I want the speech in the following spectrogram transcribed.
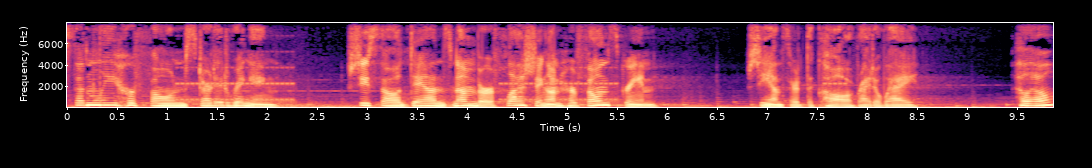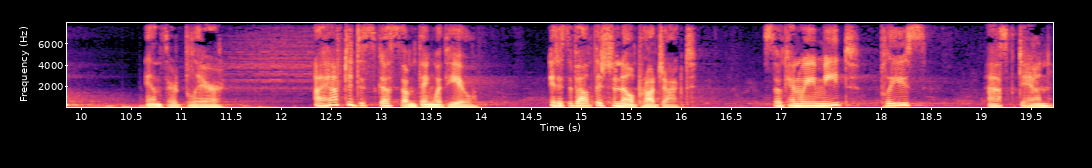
suddenly her phone started ringing. She saw Dan's number flashing on her phone screen. She answered the call right away. Hello? answered Blair. I have to discuss something with you. It is about the Chanel project. So can we meet, please? asked Dan.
